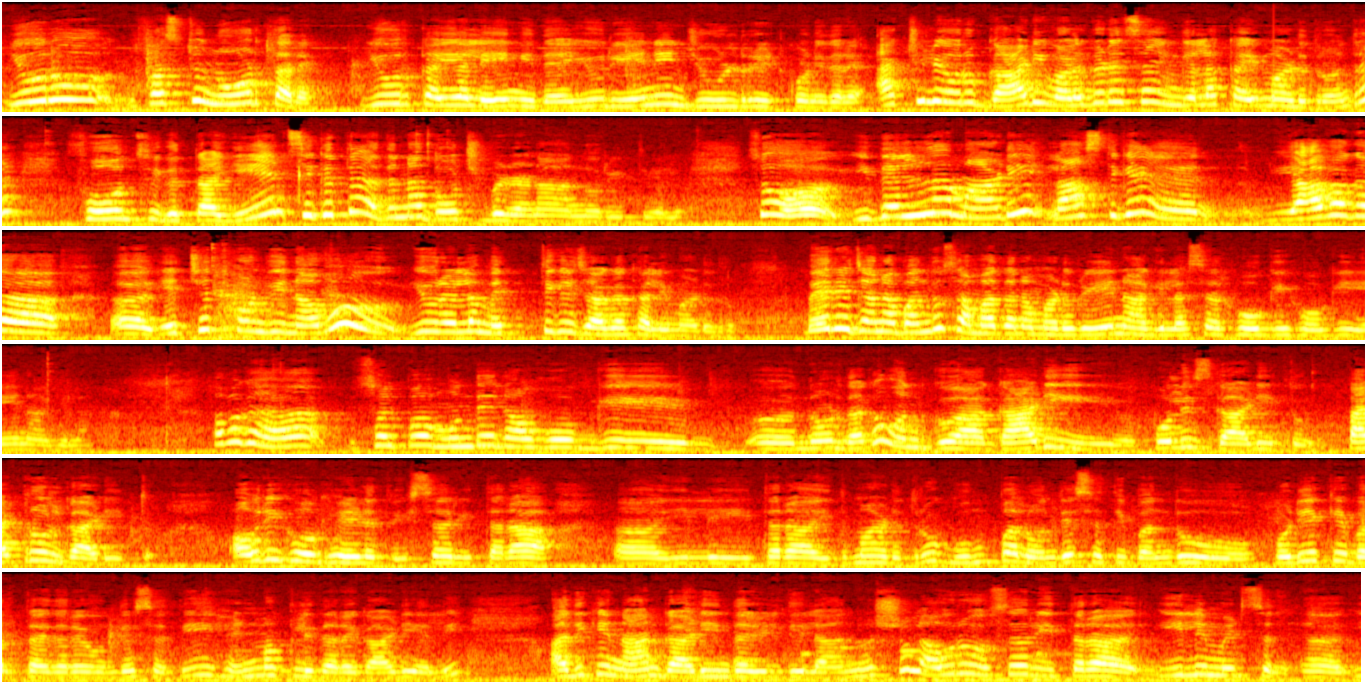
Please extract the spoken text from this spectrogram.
ಇವರು ಫಸ್ಟ್ ನೋಡ್ತಾರೆ, ಇವ್ರ ಕೈಯಲ್ಲಿ ಏನಿದೆ, ಇವ್ರು ಏನೇನು ಜ್ಯುವೆಲ್ರಿ ಇಟ್ಕೊಂಡಿದ್ದಾರೆ. ಆ್ಯಕ್ಚುಲಿ ಅವರು ಗಾಡಿ ಒಳಗಡೆ ಸಹ ಹಿಂಗೆಲ್ಲ ಕೈ ಮಾಡಿದ್ರು. ಅಂದರೆ ಫೋನ್ ಸಿಗುತ್ತಾ, ಏನು ಸಿಗುತ್ತೆ ಅದನ್ನು ದೋಚ್ಬಿಡೋಣ ಅನ್ನೋ ರೀತಿಯಲ್ಲಿ. ಸೊ ಇದೆಲ್ಲ ಮಾಡಿ ಲಾಸ್ಟಿಗೆ ಯಾವಾಗ ಎಚ್ಚೆತ್ಕೊಂಡ್ವಿ ನಾವು, ಇವರೆಲ್ಲ ಮೆತ್ತಿಗೆ ಜಾಗ ಖಾಲಿ ಮಾಡಿದ್ರು. ಬೇರೆ ಜನ ಬಂದು ಸಮಾಧಾನ ಮಾಡಿದ್ರು, ಏನಾಗಿಲ್ಲ ಸರ್ ಹೋಗಿ ಹೋಗಿ, ಏನಾಗಿಲ್ಲ. ಅವಾಗ ಸ್ವಲ್ಪ ಮುಂದೆ ನಾವು ಹೋಗಿ ನೋಡಿದಾಗ ಒಂದು ಗಾಡಿ, ಪೊಲೀಸ್ ಗಾಡಿ ಇತ್ತು ಪ್ಯಾಟ್ರೋಲ್ ಗಾಡಿ ಇತ್ತು. ಅವ್ರಿಗೆ ಹೋಗಿ ಹೇಳಿದ್ವಿ, ಸರ್, ಈ ಥರ ಇಲ್ಲಿ ಈ ಥರ ಇದು ಮಾಡಿದ್ರು. ಗುಂಪಲ್ಲಿ ಒಂದೇ ಸತಿ ಬಂದು ಹೊಡಿಯೋಕ್ಕೆ ಬರ್ತಾ ಇದ್ದಾರೆ ಒಂದೇ ಸತಿ ಹೆಣ್ಮಕ್ಳಿದ್ದಾರೆ ಗಾಡಿಯಲ್ಲಿ. ಅದಕ್ಕೆ ನಾನು ಗಾಡಿಯಿಂದ ಇಳ್ದಿಲ್ಲ. ಅನ್ನೋಷ್ಟ್ರಲ್ಲಿ ಅವರು, ಸರ್, ಈ ಥರ ಈ ಲಿಮಿಟ್ಸ್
